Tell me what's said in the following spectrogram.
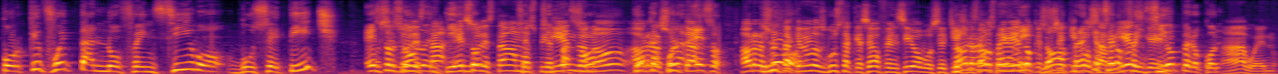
¿Por qué fue tan ofensivo Bucetich? Eso, Pues eso no le lo está- entiendo. Eso le estábamos Se- pidiendo. ¿no? Ahora resulta, eso. ahora resulta luego- que no nos gusta que sea ofensivo Bucetich. No, no, no, estamos espérame. pidiendo que sus No, pero hay que ser ofensivo, pero con- Ah, bueno.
